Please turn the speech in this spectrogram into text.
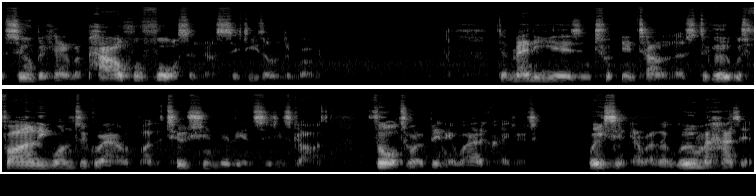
and soon became a powerful force in that city's underworld. After many years in, tr- in the group was finally won to ground by the Tushan Million City's guards, thought to have been eradicated. Recently, however, rumour has it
